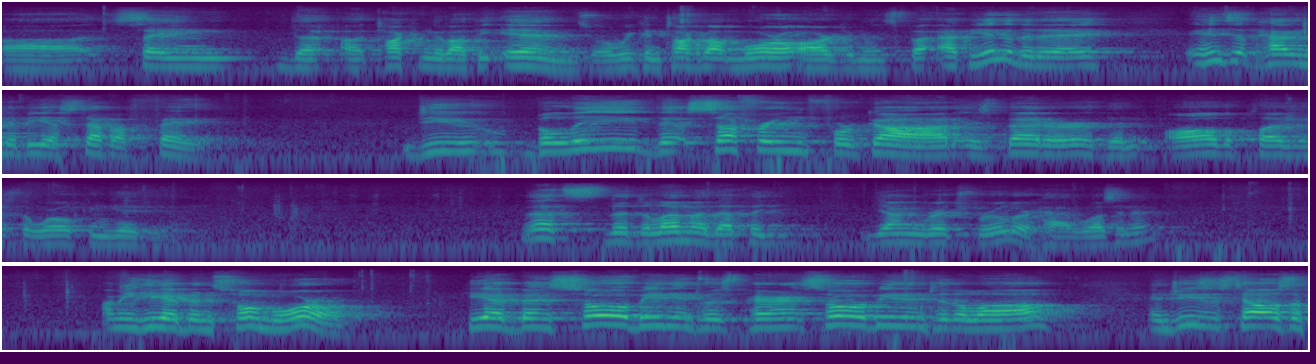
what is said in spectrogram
uh, saying the, uh, talking about the ends, or we can talk about moral arguments. But at the end of the day, it ends up having to be a step of faith. Do you believe that suffering for God is better than all the pleasures the world can give you? That's the dilemma that the young rich ruler had, wasn't it? I mean, he had been so moral. He had been so obedient to his parents, so obedient to the law. And Jesus tells him,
